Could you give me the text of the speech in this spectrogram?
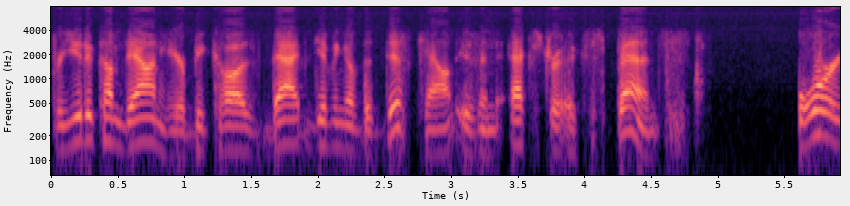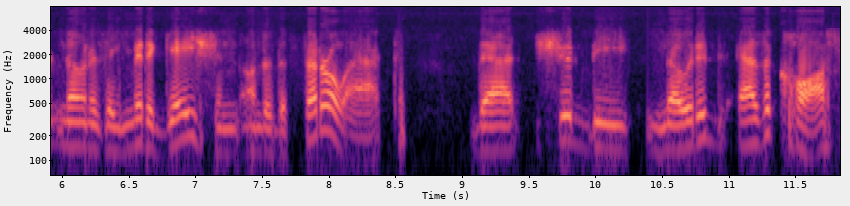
for you to come down here because that giving of the discount is an extra expense or known as a mitigation under the Federal Act that should be noted as a cost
